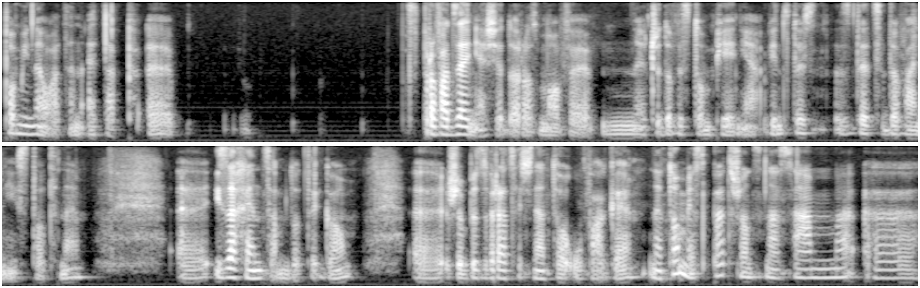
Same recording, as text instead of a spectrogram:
pominęła ten etap wprowadzenia się do rozmowy mm, czy do wystąpienia, więc to jest zdecydowanie istotne e, i zachęcam do tego, e, żeby zwracać na to uwagę. Natomiast patrząc na sam e,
